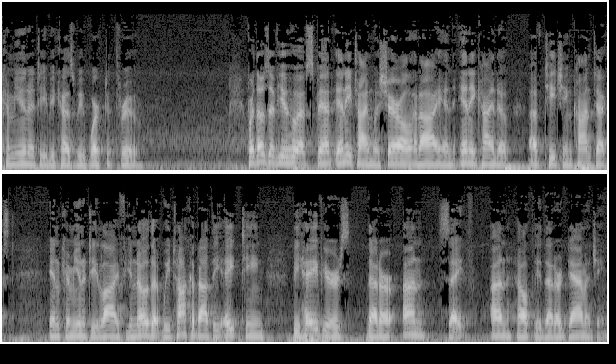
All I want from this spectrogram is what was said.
community because we've worked it through. For those of you who have spent any time with Cheryl and I in any kind of, of teaching context in community life, you know that we talk about the 18 behaviors that are unsafe, unhealthy, that are damaging.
